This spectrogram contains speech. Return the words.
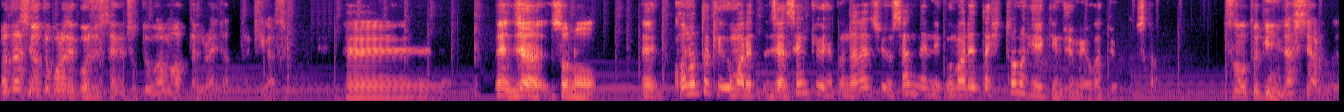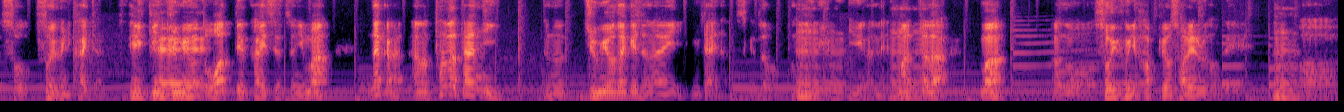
私のところで50歳がちょっと上回ったぐらいだった気がする。へえ。え、じゃあ、その、え、この時生まれ、じゃあ1973年に生まれた人の平均寿命がということですかその時に出してあるので、そう、そういうふうに書いてある。平均寿命とはっていう解説に、まあ、なんか、あの、ただ単に、あの寿命だけじゃないみたいなんですけど、この意味,、意味がね。まあ、ただ、まあ、あの、そういうふうに発表されるので、うん、ああ、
